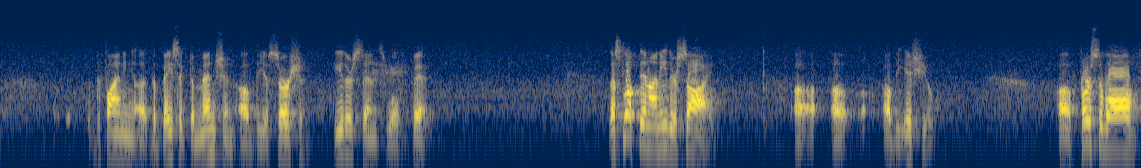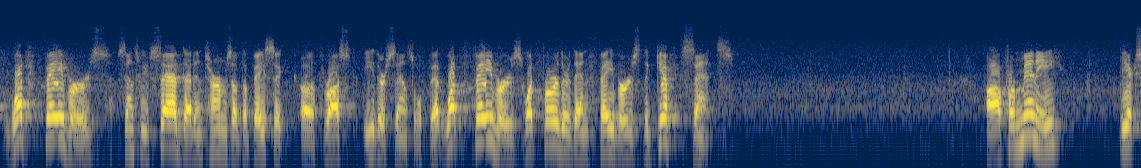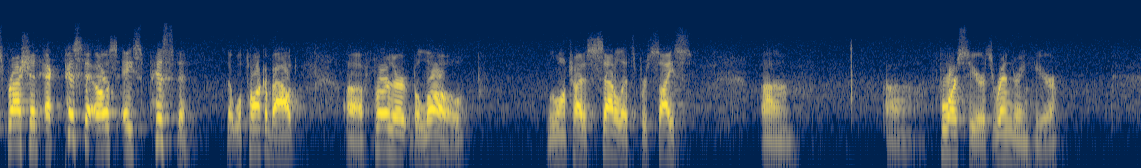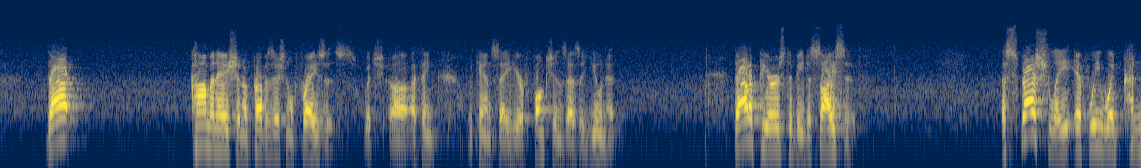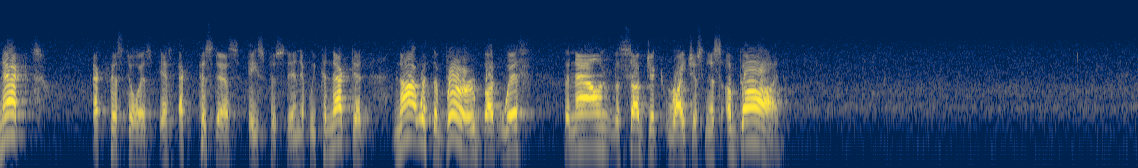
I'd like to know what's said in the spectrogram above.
defining uh, the basic dimension of the assertion. Either sense will fit. Let's look then on either side uh, uh of the issue. Uh, first of all, what favors, since we've said that in terms of the basic uh, thrust, either sense will fit, what favors, what further then favors the gift sense? For many, the expression ekpisteos eis piston that we'll talk about uh, further below. We won't try to settle its precise um, uh, force here, its rendering here. That combination of prepositional phrases, which uh, I think we can say here functions as a unit, that appears to be decisive. Especially if we would connect ekpistos, ekpistes, if we connect it not with the verb, but with the noun, the subject, righteousness of God.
